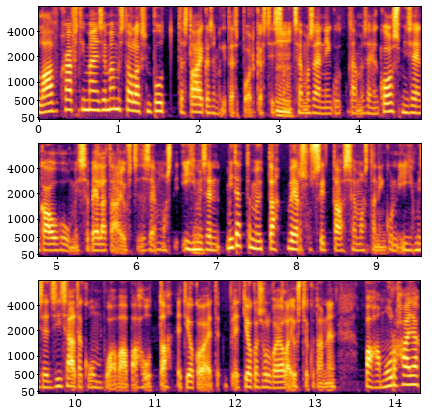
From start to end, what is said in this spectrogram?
Lovecraftimäiseen. Mä en muista, ollaanko me puhuttu tästä aikaisemminkin tässä podcastissa, mm. mutta semmoiseen niin kuin tämmöiseen kosmiseen kauhuun, missä pelätään just sitä semmoista ihmisen mm. mitättömyyttä versus sitten taas semmoista niin kuin ihmisen sisältä kumpuavaa pahuutta. Että joko, et, et joko sulla voi olla just joku tämmöinen paha murhaaja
